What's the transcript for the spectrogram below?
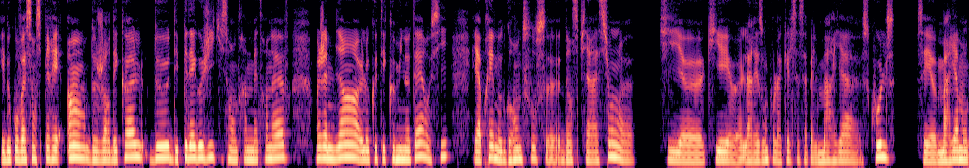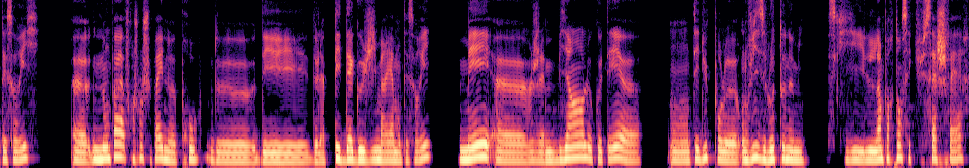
Et donc, on va s'inspirer, un, de genre d'école, deux, des pédagogies qui sont en train de mettre en œuvre. Moi, j'aime bien euh, le côté communautaire aussi. Et après, notre grande source euh, d'inspiration, qui, qui est la raison pour laquelle ça s'appelle Maria Schools, c'est Maria Montessori. Euh, non pas, franchement, je suis pas une pro de, des, de la pédagogie Maria Montessori, mais euh, j'aime bien le côté on t'éduque pour le, on vise l'autonomie. Ce qui, l'important, c'est que tu saches faire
